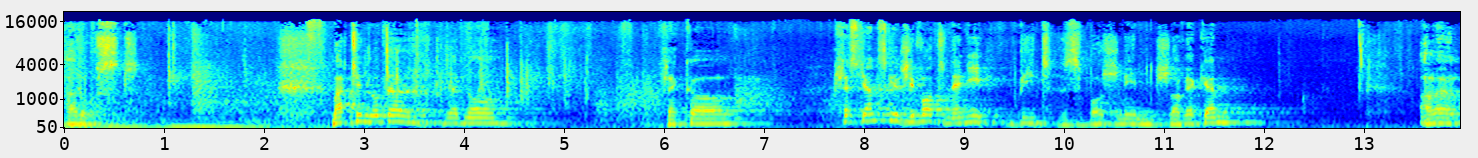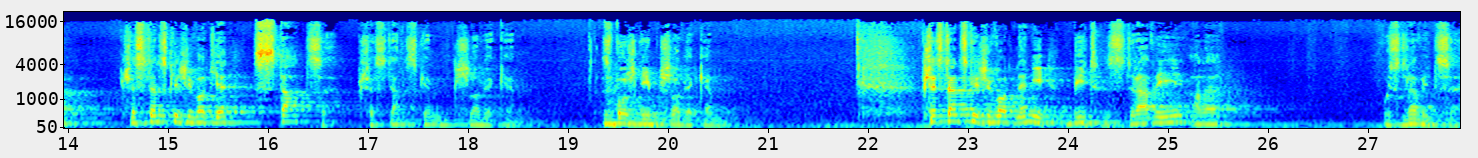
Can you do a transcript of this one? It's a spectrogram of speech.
a růst. Martin Luther jednou řekl, křesťanský život není být zbožným člověkem, ale křesťanský život je stát se křesťanským člověkem, zbožným člověkem. Křesťanský život není být zdravý, ale uzdravit se.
